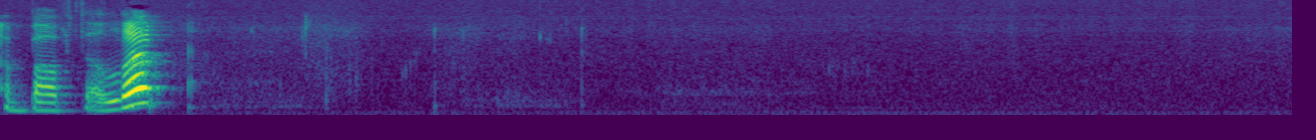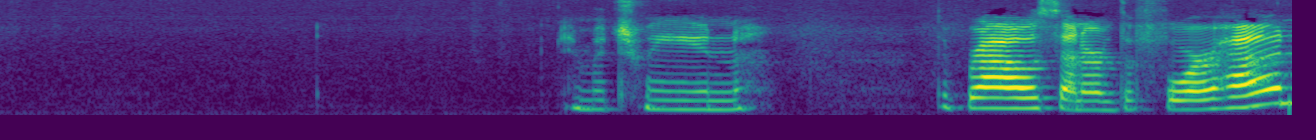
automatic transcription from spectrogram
above the lip. In between the brow, center of the forehead.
